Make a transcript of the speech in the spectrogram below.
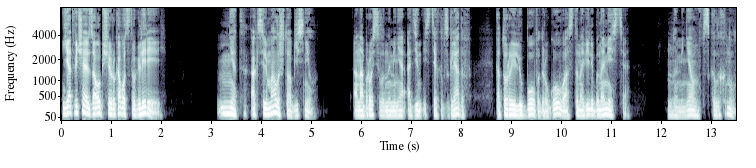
Я отвечаю за общее руководство галереей». «Нет, Аксель мало что объяснил». Она бросила на меня один из тех взглядов, которые любого другого остановили бы на месте. Но меня он всколыхнул,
